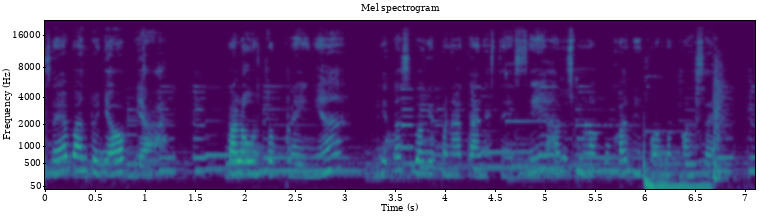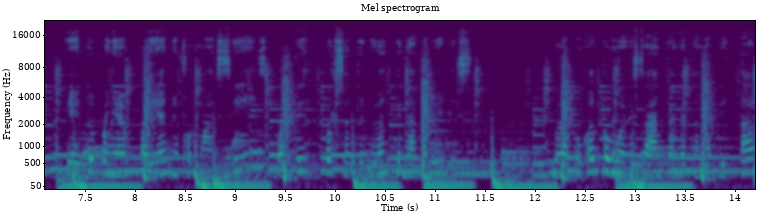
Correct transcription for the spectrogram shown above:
saya bantu jawab ya. Kalau untuk playnya, kita sebagai penata anestesi harus melakukan informed consent, yaitu penyampaian informasi seperti persetujuan tindakan medis, melakukan pemeriksaan tanda-tanda vital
